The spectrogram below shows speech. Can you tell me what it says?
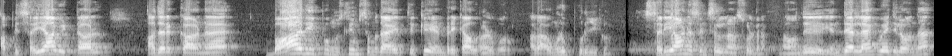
அப்படி செய்யாவிட்டால் அதற்கான பாதிப்பு முஸ்லீம் சமுதாயத்துக்கு என்றைக்கா ஒரு நாள் வரும். அதை அவங்களும் புரிஞ்சுக்கணும். சரியான சென்ஸில் நான் சொல்கிறேன் நான் வந்து எந்த லாங்குவேஜில் வந்தால்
